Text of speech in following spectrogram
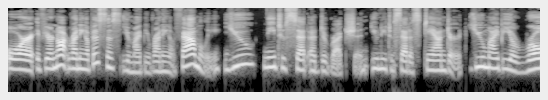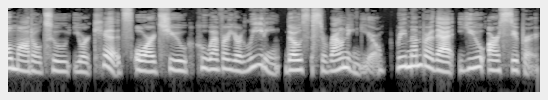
Or if you're not running a business, you might be running a family. You need to set a direction, you need to set a standard. You might be a role model to your kids or to whoever you're leading, those surrounding you. Remember that you are super.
